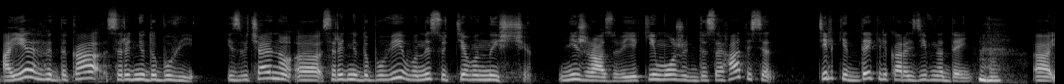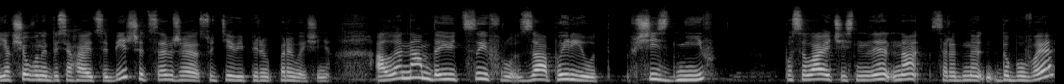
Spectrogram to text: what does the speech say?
а є ГДК середньодобові. І, звичайно, е, середньодобові вони суттєво нижче, ніж разові, які можуть досягатися тільки декілька разів на день. Угу. Якщо вони досягаються більше, це вже суттєві перевищення. Але нам дають цифру за період в 6 днів, посилаючись не на середньодобове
